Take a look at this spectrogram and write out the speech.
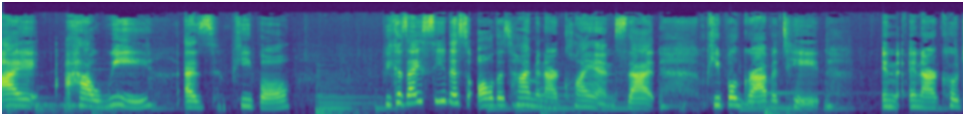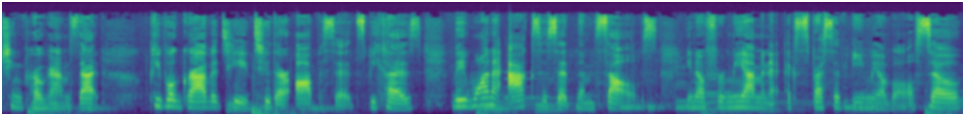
I how we as people because I see this all the time in our clients that people gravitate in in our coaching programs that people gravitate to their opposites because they want to access it themselves. You know, for me, I'm an expressive amiable. So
